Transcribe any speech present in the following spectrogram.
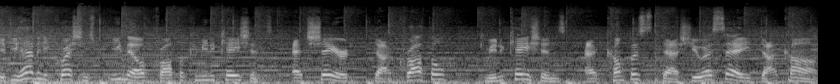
If you have any questions, email Crothall Communications at shared.crothallcommunications at compass-usa.com.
